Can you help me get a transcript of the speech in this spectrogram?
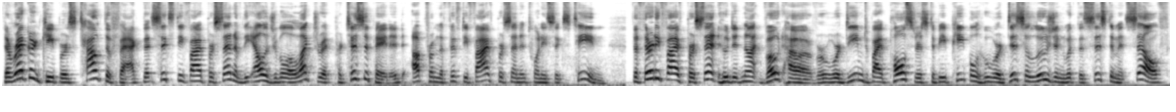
The record keepers tout the fact that 65% of the eligible electorate participated, up from the 55% in 2016. The 35% who did not vote, however, were deemed by pollsters to be people who were disillusioned with the system itself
